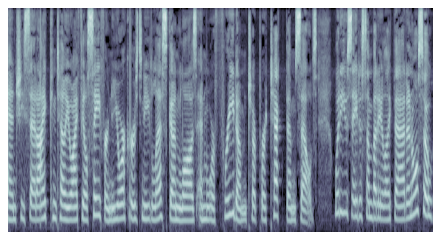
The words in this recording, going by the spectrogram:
And she said, I can tell you I feel safer. New Yorkers need less gun laws and more freedom to protect themselves. What do you say to somebody like that? And also,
